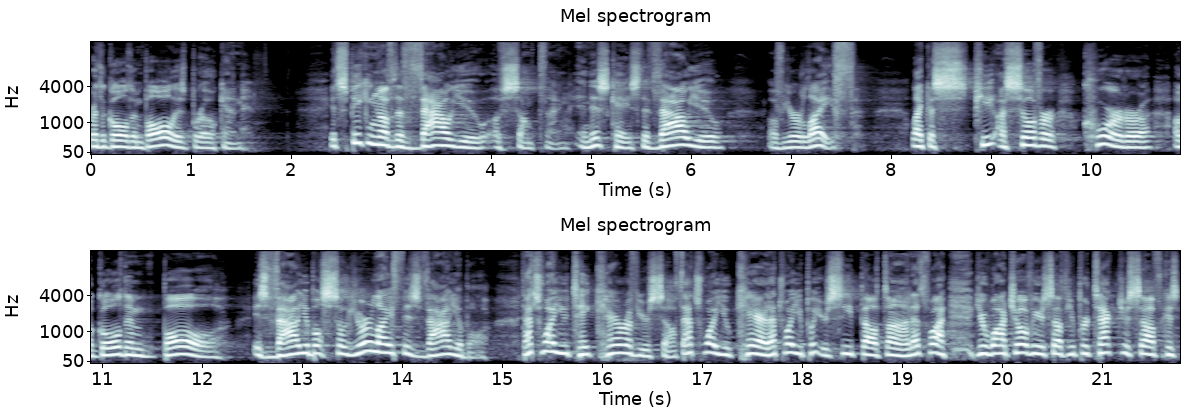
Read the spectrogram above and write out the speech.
or the golden bowl is broken. It's speaking of the value of something. In this case, the value of your life. Like a, a silver cord or a, a golden bowl is valuable, so your life is valuable. That's why you take care of yourself. That's why you care. That's why you put your seatbelt on. That's why you watch over yourself. You protect yourself because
